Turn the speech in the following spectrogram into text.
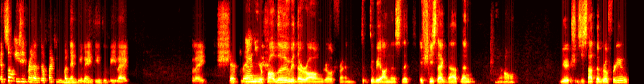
It's so easy for them to fucking manipulate you to be like, like shit, like and you're probably with the wrong girlfriend to, to be honest. Like if she's like that then no you're she's not the girl for you.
